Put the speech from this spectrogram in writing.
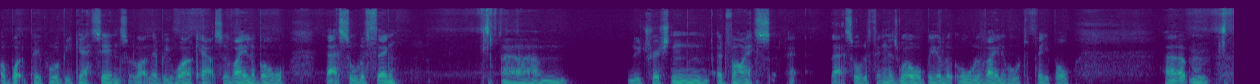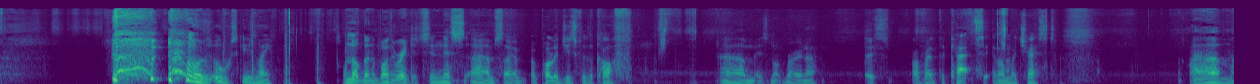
of what people will be getting, sort of like there'll be workouts available, that sort of thing. Um, nutrition advice, that sort of thing as well will be all available to people. Um, oh, excuse me. I'm not going to bother editing this, um, so apologies for the cough. Um, it's not Rona. It's, I've had the cat sitting on my chest. Um,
